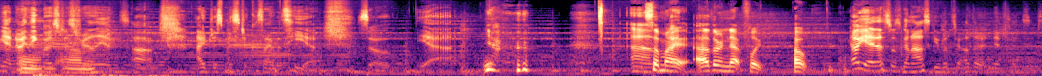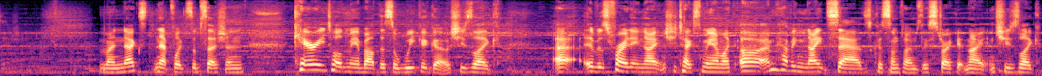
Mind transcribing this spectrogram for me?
yeah. No, I think And, most um, Australians. Uh, I just missed it because I was here. So yeah. Yeah. Um, so my other Netflix. Oh, Oh yeah, that's what I was gonna ask you. What's your other Netflix obsession? my next Netflix obsession. Carrie told me about this a week ago. She's like, uh, it was Friday night, and she texted me. I'm like, oh, I'm having night sads because sometimes they strike at night. And she's like,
